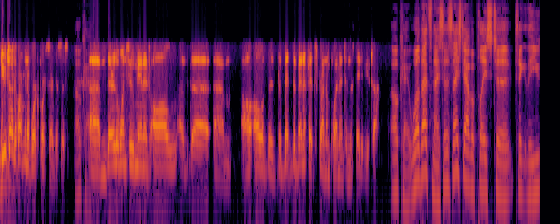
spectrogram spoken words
Utah Department of Workforce Services. Okay, um, they're the ones who manage all of the um, all, all, of the, the, the benefits for unemployment in the state of Utah. Okay, well that's nice, and it's nice to have a place to, to that you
